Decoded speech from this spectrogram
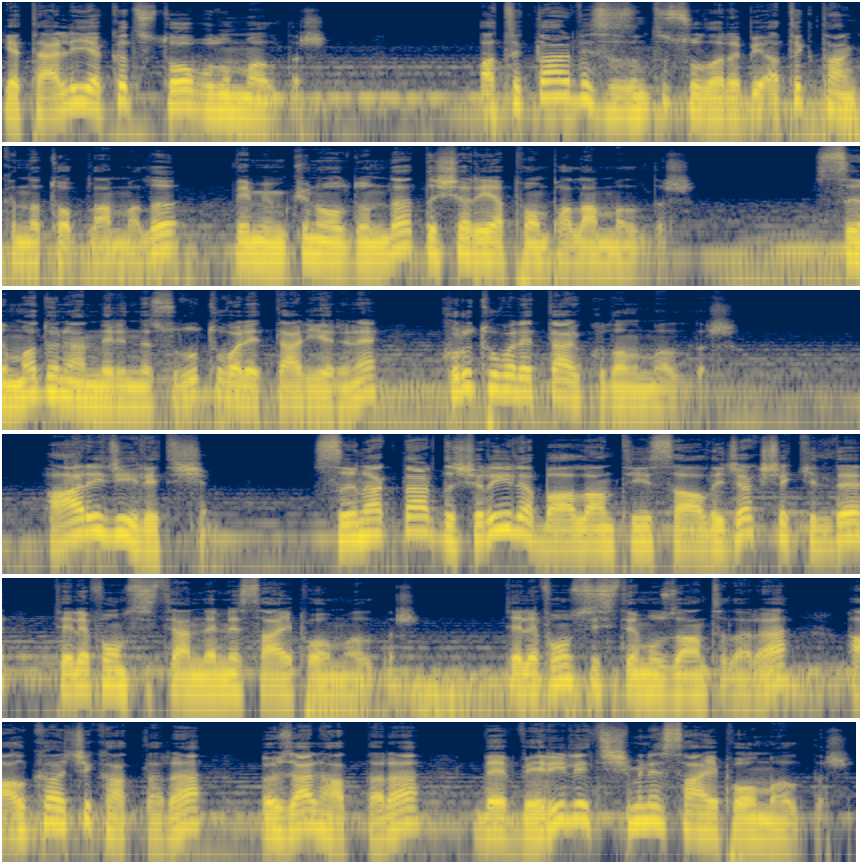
yeterli yakıt stoğu bulunmalıdır. Atıklar ve sızıntı suları bir atık tankında toplanmalı ve mümkün olduğunda dışarıya pompalanmalıdır. Sığınma dönemlerinde sulu tuvaletler yerine kuru tuvaletler kullanılmalıdır. Harici iletişim Sığınaklar dışarıyla bağlantıyı sağlayacak şekilde telefon sistemlerine sahip olmalıdır. Telefon sistemi uzantılara, halka açık hatlara, özel hatlara ve veri iletişimine sahip olmalıdır.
